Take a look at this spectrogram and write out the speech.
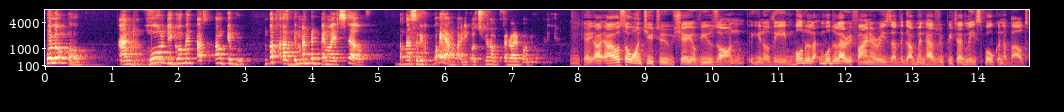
follow up, and hold the government accountable not as demanded by myself, but as required by the Constitution of the Federal Republic of Nigeria. Okay, I, I, also want you to share your views on, you know, the modular, modular refineries that the government has repeatedly spoken about.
